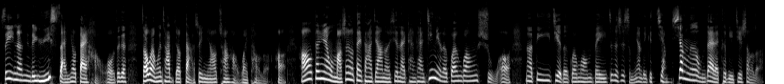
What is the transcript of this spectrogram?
所以呢，你的雨伞要带好哦。这个早晚温差比较大，所以你要穿好外套了。好，好，当然我马上要带大家呢，先来看看今年的观光署哦，那第一届的观光杯，这个是什么样的一个奖项呢？我们带来特别介绍了。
